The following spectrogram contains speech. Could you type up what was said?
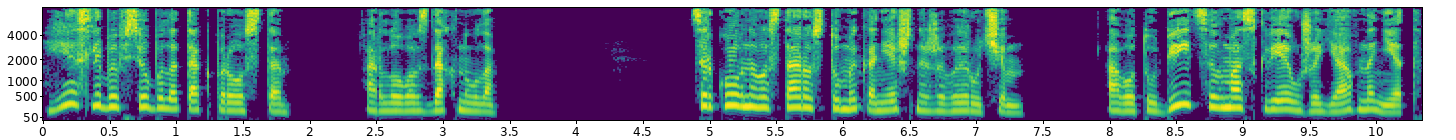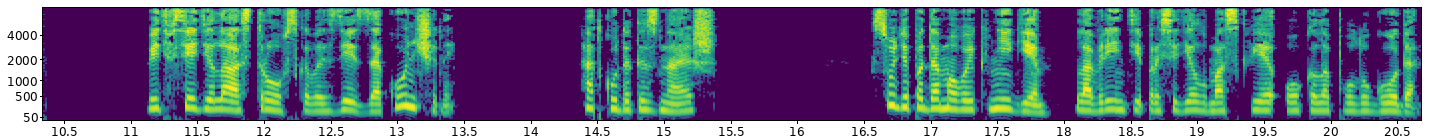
Если бы все было так просто, Орлова вздохнула. Церковного старосту мы, конечно же, выручим. А вот убийцы в Москве уже явно нет. Ведь все дела Островского здесь закончены. Откуда ты знаешь? Судя по домовой книге, Лаврентий просидел в Москве около полугода.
